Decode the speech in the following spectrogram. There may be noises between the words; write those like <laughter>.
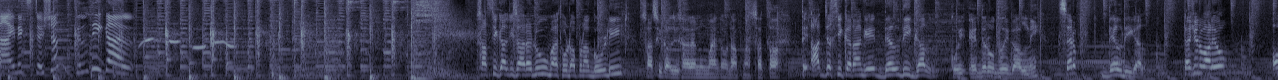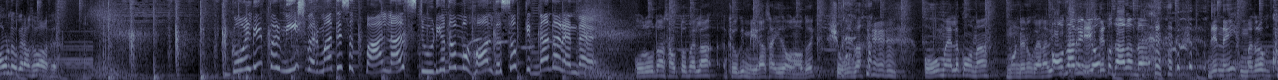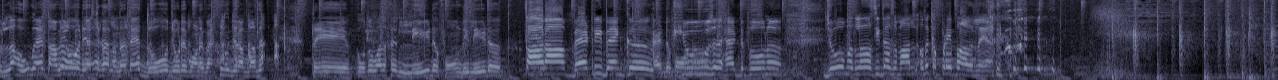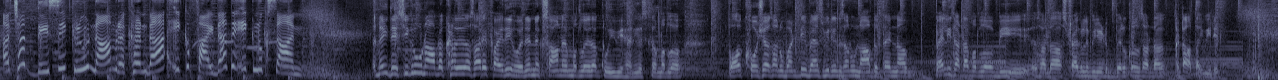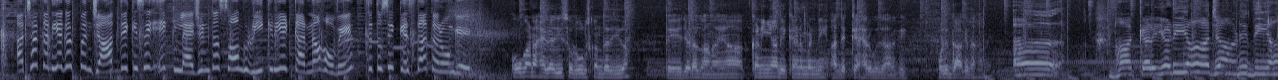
9x station ਦਿਲ ਦੀ ਗੱਲ ਸਤਿ ਸ਼੍ਰੀ ਅਕਾਲ ਜੀ ਸਾਰਿਆਂ ਨੂੰ ਮੈਂ ਤੁਹਾਡਾ ਆਪਣਾ ਗੋਲਡੀ ਸਤਿ ਸ਼੍ਰੀ ਅਕਾਲ ਜੀ ਸਾਰਿਆਂ ਨੂੰ ਮੈਂ ਤੁਹਾਡਾ ਆਪਣਾ ਸੱਤਾ ਤੇ ਅੱਜ ਅਸੀਂ ਕਰਾਂਗੇ ਦਿਲ ਦੀ ਗੱਲ ਕੋਈ ਇੱਧਰ ਉੱਧਰ ਦੀ ਗੱਲ ਨਹੀਂ ਸਿਰਫ ਦਿਲ ਦੀ ਗੱਲ ਟੈਸ਼ਨ ਵਾਲਿਓ ਆਉਣ ਦੋ ਕਰਾ ਸਵਾਲ ਫਿਰ। ਗੋਲਡੀ ਪਰਮੀਸ਼ ਵਰਮਾ ਤੇ ਸਤਪਾਲ ਨਾਲ ਸਟੂਡੀਓ ਦਾ ਮਾਹੌਲ ਦੱਸੋ ਕਿੱਦਾਂ ਦਾ ਰਹਿੰਦਾ ਹੈ ਉਦੋਂ ਤਾਂ ਸਭ ਤੋਂ ਪਹਿਲਾਂ ਕਿਉਂਕਿ ਮੇਰਾ ਸਾਈਜ਼ ਆਉਂਦਾ ਉਹਦੇ ਸ਼ੂਜ਼ ਦਾ <laughs> ਉਹ ਮੈਂ ਲੁਕਾਉਣਾ ਮੁੰਡੇ ਨੂੰ ਕਹਿਣਾ ਵੀ ਆਉਂਦਾ ਵੀ ਉਹ ਪਸਾ ਲੈਂਦਾ। ਜੇ ਨਹੀਂ ਮਤਲਬ ਖੁੱਲਾ ਹੋਊਗਾ ਤਾਂ ਵੀ ਉਹ ਐਡਜਸਟ ਕਰ ਲੈਂਦਾ ਚਾਹੇ ਦੋ ਜੋੜੇ ਪਾਉਣੇ ਪੈਣ ਨੂੰ ਜਰਾਬਾਂ ਦੇ। ਤੇ ਉਹ ਤੋਂ ਬਾਅਦ ਫਿਰ ਲੀਡ ਫੋਨ ਦੀ ਲੀਡ ਤਾਰਾਂ ਬੈਟਰੀ ਬੈਂਕ। ਸ਼ੂਜ਼ ਹੈੱਡਫੋਨ ਜੋ ਮਤਲਬ ਅਸੀਂ ਤਾਂ ਸਮਾਨ ਉਹਦੇ ਕੱਪੜੇ ਪਾ ਦਿੰਦੇ ਆ ਅੱਛਾ ਦੇਸੀ ਕਰੂ ਨਾਮ ਰੱਖਣ ਦਾ ਇੱਕ ਫਾਇਦਾ ਤੇ ਇੱਕ ਨੁਕਸਾਨ। ਨਹੀਂ ਦੇਸੀ ਗਰੂ ਨਾਮ ਰੱਖਣ ਦੇ ਤਾਂ ਸਾਰੇ ਫਾਇਦੇ ਹੋਏ ਨੇ ਨੁਕਸਾਨ ਹੈ ਮਤਲਬ ਇਹਦਾ ਕੋਈ ਵੀ ਹੈ ਨਹੀਂ ਅਸੀਂ ਤਾਂ ਮਤਲਬ ਬਹੁਤ ਖੁਸ਼ ਆ ਸਾਨੂੰ ਬੰਟੀ ਬੈਂਸ ਵੀਰੇ ਨੇ ਸਾਨੂੰ ਨਾਮ ਦਿੱਤਾ ਇੰਨਾ ਪਹਿਲੀ ਸਾਡਾ ਮਤਲਬ ਵੀ ਸਾਡਾ ਸਟਰਗਲ ਪੀਰੀਅਡ ਬਿਲਕੁਲ ਸਾਡਾ ਘਟਾਤਾ ਹੀ ਵੀਰੇ। ਨੇ ਅੱਛਾ ਕਦੀ ਅਗਰ ਪੰਜਾਬ ਦੇ ਕਿਸੇ ਇੱਕ ਲੈਜੈਂਡ ਦਾ Song ਰੀਕ੍ਰੀਏਟ ਕਰਨਾ ਹੋਵੇ ਤੇ ਤੁਸੀਂ ਕਿਸ ਦਾ ਕਰੋਗੇ? ਉਹ ਗਾਣਾ ਹੈਗਾ ਜੀ ਸਰੂਲ ਸਕੰਦਰ ਜੀ ਦਾ। ਤੇ ਜਿਹੜਾ ਗਾਣਾ ਆ ਕਣੀਆਂ ਦੀ ਕਿਣ ਮਿੰਨੀ ਅੱਜ ਕਹਿਰ ਗੁਜ਼ਾਰ ਗਈ। ਥੋੜੀ ਗਾ ਕੇ ਦਿਖਾਵੇਂ। ਨਾ ਕਰ ਯੜੀਆਂ ਜਾਣਦੀਆਂ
